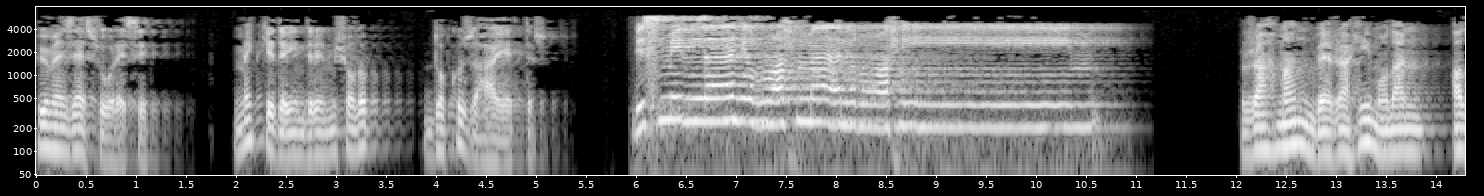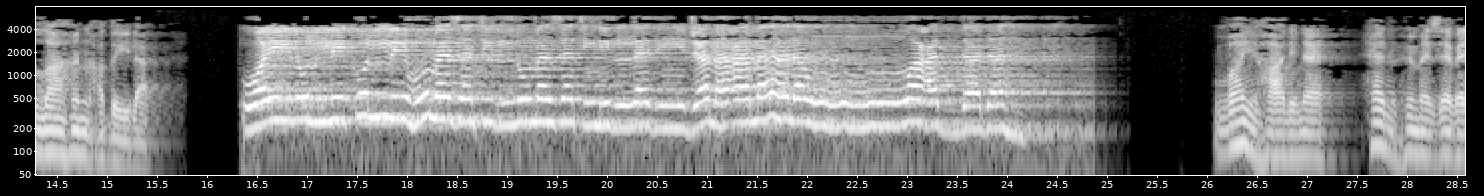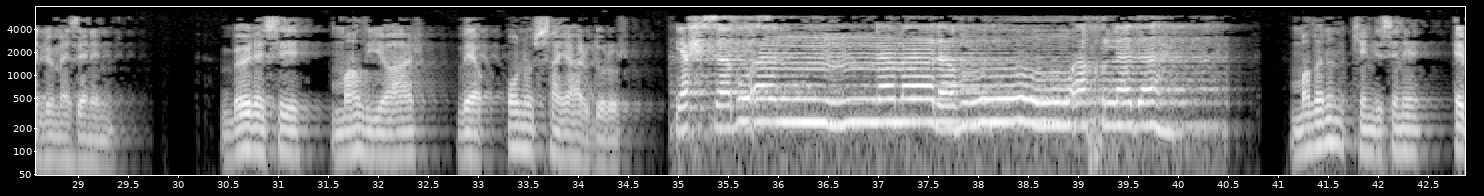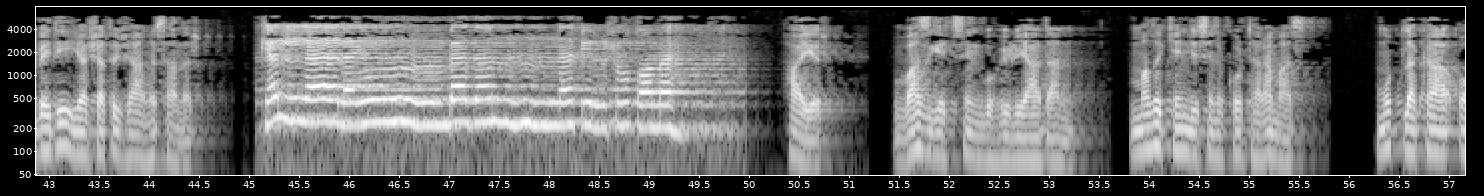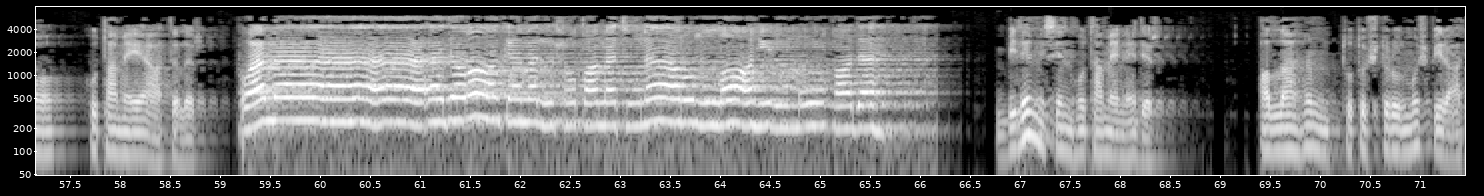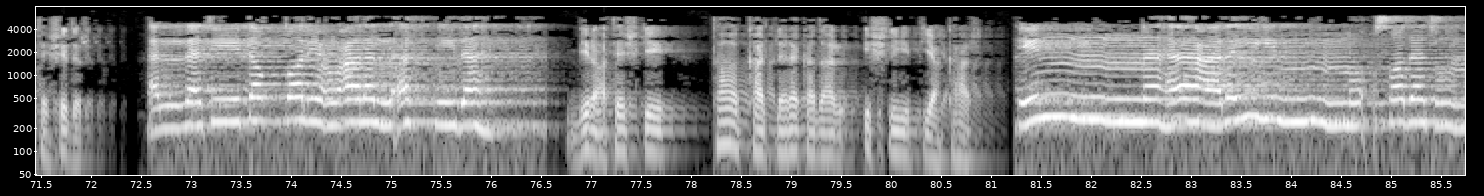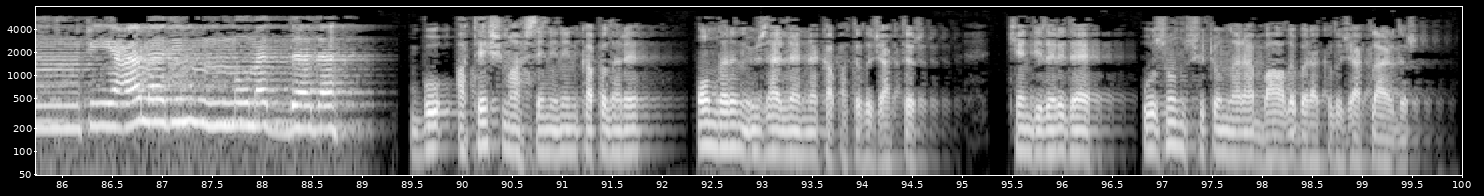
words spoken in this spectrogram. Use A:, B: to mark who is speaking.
A: Hümeze suresi Mekke'de indirilmiş olup 9 ayettir.
B: Bismillahirrahmanirrahim
A: Rahman ve Rahim olan Allah'ın adıyla.
B: وَيْلٌ لِكُلِّ هُمَزَةٍ لُمَزَةٍ الَّذ۪ي جَمَعَ مَالًا وَعَدَّدَهُ
A: Vay haline her hümeze ve lümezenin. Böylesi mal yağar ve onu sayar durur.
B: يَحْسَبُ أَنَّ مَالَهُ أَخْلَدَهُ
A: Malının kendisini ebedi yaşatacağını sanır.
B: كَلَّا لَيُنْبَذَنَّ فِي الْحُطَمَةِ
A: Hayır, vazgeçsin bu hülyadan. Malı kendisini kurtaramaz. Mutlaka o hutameye atılır.
B: وَمَا أَدْرَاكَ مَا الْحُطَمَةُ نَارُ اللّٰهِ الْمُوقَدَةُ
A: Bilir misin hutame nedir? Allah'ın tutuşturulmuş bir ateşidir.
B: الَّتِي تَطَّلِعُ عَلَى الْأَفْئِدَةِ
A: Bir ateş ki ta kalplere kadar işleyip yakar.
B: إِنَّهَا عَلَيْهِمْ مُؤْصَدَةٌ فِي عَمَدٍ مُمَدَّدَةٍ
A: bu ateş mahzeninin kapıları onların üzerlerine kapatılacaktır. Kendileri de uzun sütunlara bağlı bırakılacaklardır.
